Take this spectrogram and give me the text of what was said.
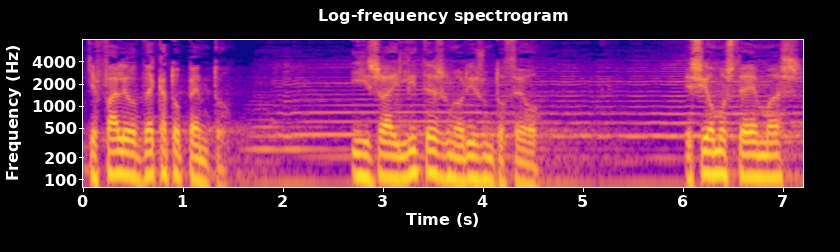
κεφάλαιο 15 Οι Ισραηλίτες γνωρίζουν το Θεό. Εσύ όμως Θεέ μας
